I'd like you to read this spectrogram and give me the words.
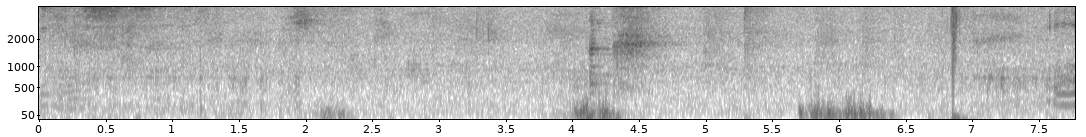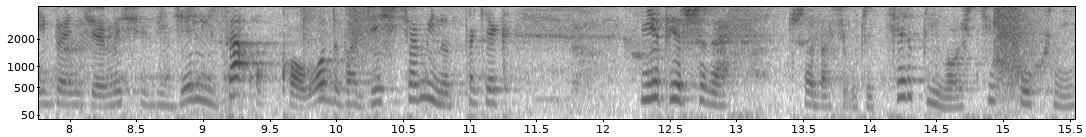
i jeszcze. weźmy sobie, o. Tak. I będziemy się widzieli za około 20 minut. Tak jak nie pierwszy raz. Trzeba się uczyć cierpliwości w kuchni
